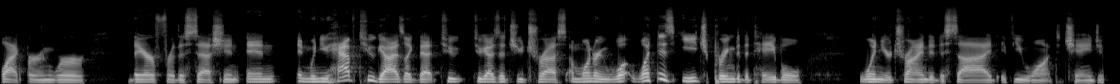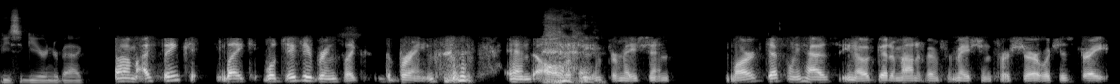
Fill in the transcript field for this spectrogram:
Blackburn were there for the session. And and when you have two guys like that, two two guys that you trust, I'm wondering what what does each bring to the table when you're trying to decide if you want to change a piece of gear in your bag? Um, I think like well, JJ brings like the brain and all of the information. Mark definitely has, you know, a good amount of information for sure, which is great,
